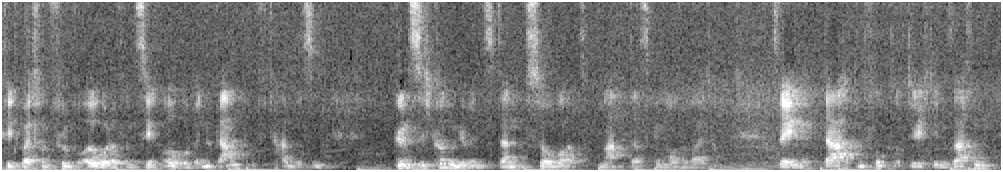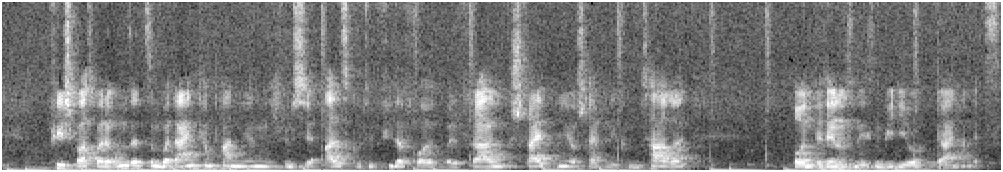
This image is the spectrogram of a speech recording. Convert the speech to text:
Clickpreis von 5 Euro oder von 10 Euro. Wenn du damit profitabel bist und günstig Kunden gewinnst, dann so what, mach das genauso weiter. Deswegen, da habt den Fokus auf die richtigen Sachen. Viel Spaß bei der Umsetzung, bei deinen Kampagnen. Ich wünsche dir alles Gute, viel Erfolg bei den Fragen. Schreib mir, schreib in die Kommentare. Und wir sehen uns im nächsten Video. Dein Alex.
